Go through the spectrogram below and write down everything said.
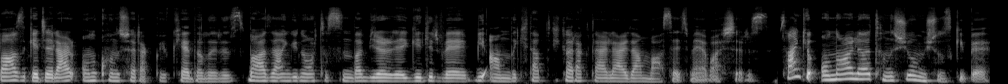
Bazı geceler onu konuşarak uykuya dalarız. Bazen gün ortasında bir araya gelir ve bir anda kitaptaki karakterlerden bahsetmeye başlarız. Sanki onlarla tanışıyormuşuz gibi.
